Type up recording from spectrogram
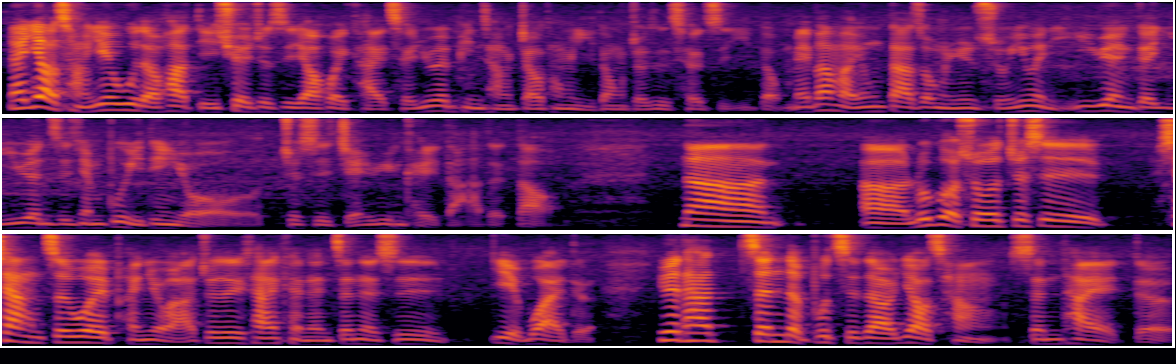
那药厂业务的话，的确就是要会开车，因为平常交通移动就是车子移动，没办法用大众运输，因为你医院跟医院之间不一定有就是捷运可以达得到。那呃，如果说就是像这位朋友啊，就是他可能真的是业外的，因为他真的不知道药厂生态的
